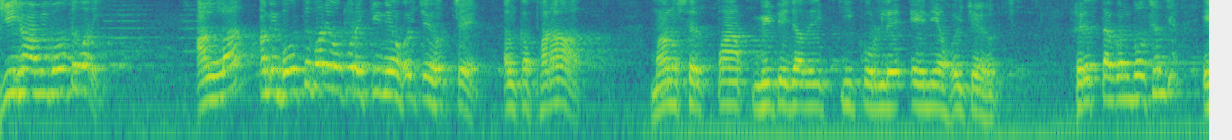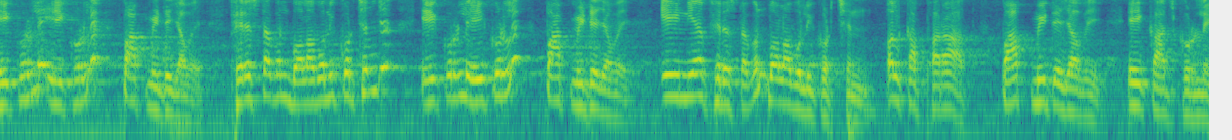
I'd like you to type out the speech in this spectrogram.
জি হ্যাঁ আমি বলতে পারি। আল্লাহ, আমি বলতে পারি ওপরে কি নিয়ে হইচই হচ্ছে? আলকা ফারাত মানুষের পাপ মিটে যাবে, কি করলে এ নিয়ে হইচই হচ্ছে? ফেরেস্তাগণ বলছেন যে, এই করলে এই করলে পাপ মিটে যাবে। ফেরেস্তাগণ বলা বলি করছেন যে, এই করলে এই করলে পাপ মিটে যাবে। এই নিয়ে ফেরেস্তাগণ বলা বলি করছেন। অল কাফারাত পাপ মিটে যাবে এই কাজ করলে।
